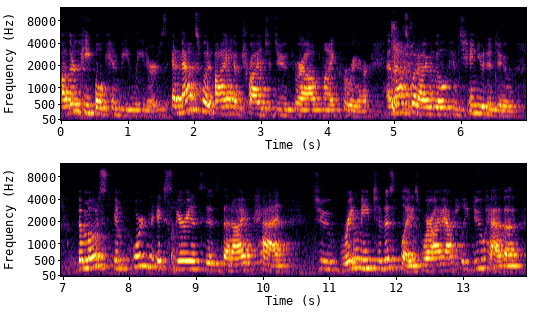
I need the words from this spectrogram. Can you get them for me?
other people can be leaders. And that's what I have tried to do throughout my career, and that's what I will continue to do. The most important experiences that I've had to bring me to this place where I actually do have a,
